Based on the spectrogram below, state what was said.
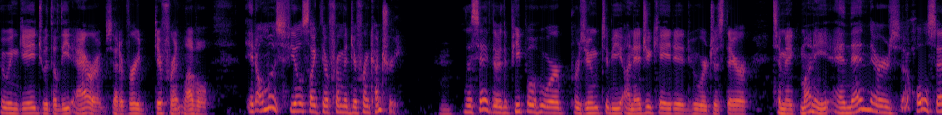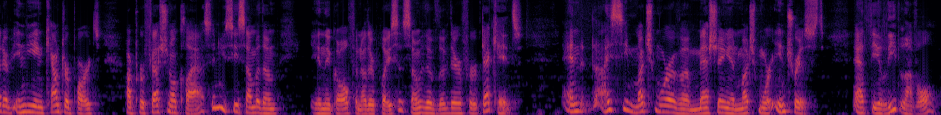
who engage with elite Arabs at a very different level. It almost feels like they're from a different country. Mm. As I say, they're the people who are presumed to be uneducated, who are just there to make money. And then there's a whole set of Indian counterparts, a professional class, and you see some of them in the Gulf and other places. Some of them have lived there for decades. And I see much more of a meshing and much more interest at the elite level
